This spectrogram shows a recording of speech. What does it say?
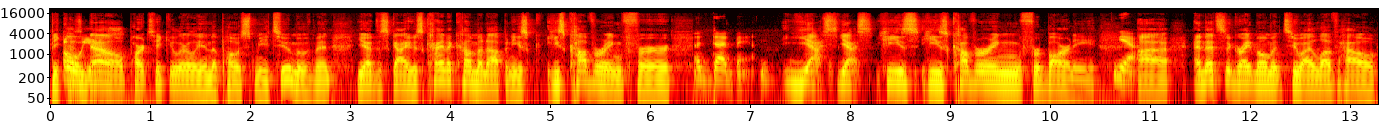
because Oh, yes. now particularly in the post me too movement you have this guy who's kind of coming up and he's he's covering for a dead man. yes yes he's he's covering for Barney Yeah. uh, and that's a great moment too I love how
